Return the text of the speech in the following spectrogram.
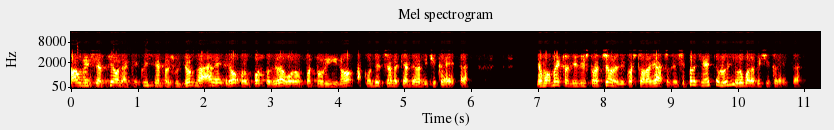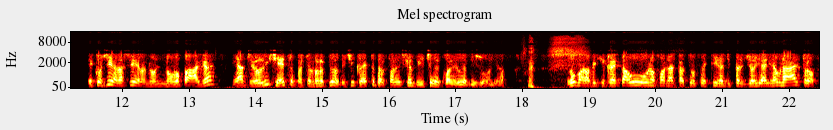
fa un'inserzione anche qui sempre sul giornale e offre un posto di lavoro a un fattorino a condizione che abbia la bicicletta. Nel momento di distrazione di questo ragazzo che si presenta, lui gli ruba la bicicletta e così alla sera non, non lo paga e anzi lo licenzia perché non ha più la bicicletta per fare il servizio del quale lui ha bisogno. ruba la bicicletta a uno, fa un'altra truffettina di per gioielli a un altro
